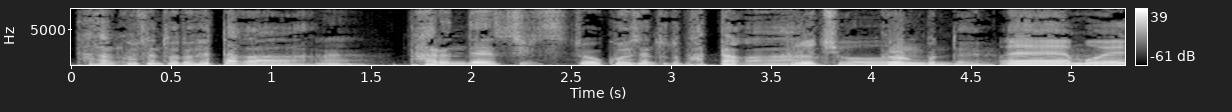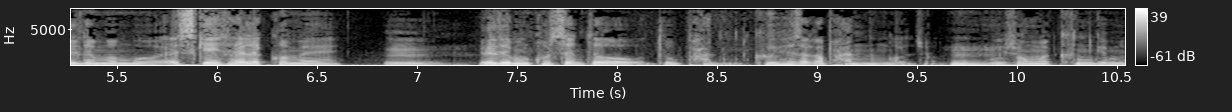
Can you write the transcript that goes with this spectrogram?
다산 콜센터도 했다가 네. 다른데 시- 저 콜센터도 받다가 그렇죠. 그런 분들. 예, 예, 뭐 예를 들면 뭐 SK텔레콤에 음. 예를 들면 콜센터도 받, 그 회사가 받는 거죠. 음. 뭐 정말 큰 규모.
